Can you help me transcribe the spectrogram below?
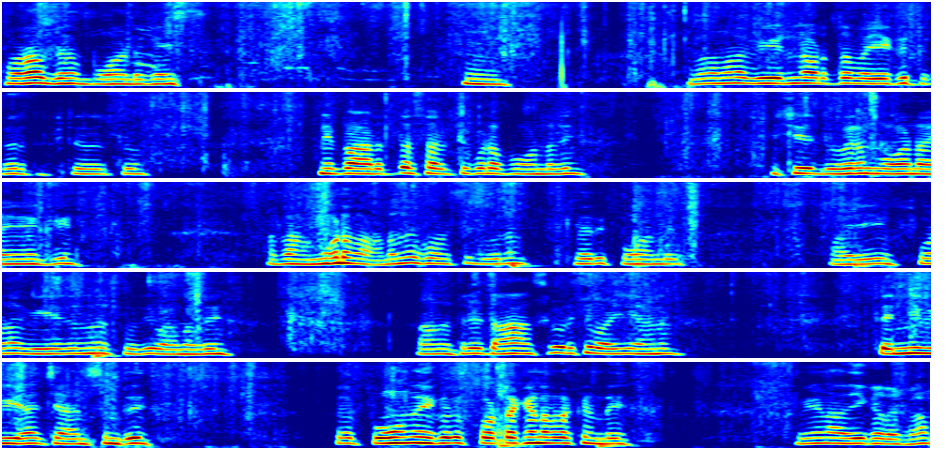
കുറേ ദൂരം പോകാണ്ട് ഗൈസ് നമ്മുടെ വീടിന്റെ അടുത്ത വഴിയൊക്കെ തീർത്തു തീർത്തു. ഇനിയിപ്പോൾ അടുത്ത സ്ഥലത്ത് കൂടെ പോകേണ്ടത് ഇച്ചിരി ദൂരം പോകണ്ട അതിനേക്ക്. അപ്പോൾ അങ്ങോട്ട് നടന്ന് കുറച്ച് ദൂരം കയറി പോകാണ്ട് വഴി കൂടെ വീഴുന്ന സ്ഥിതി വന്നത്. കാരണം ഇത്തിരി ടാസ്ക് പിടിച്ച വഴിയാണ്. തെന്നി വീഴാൻ ചാൻസ് ഉണ്ട്. പോകുന്നതൊക്കെ ഒരു പൊട്ടക്കിണറൊക്കെ ഉണ്ട്. വീണ അതിൽ കിടക്കാം.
